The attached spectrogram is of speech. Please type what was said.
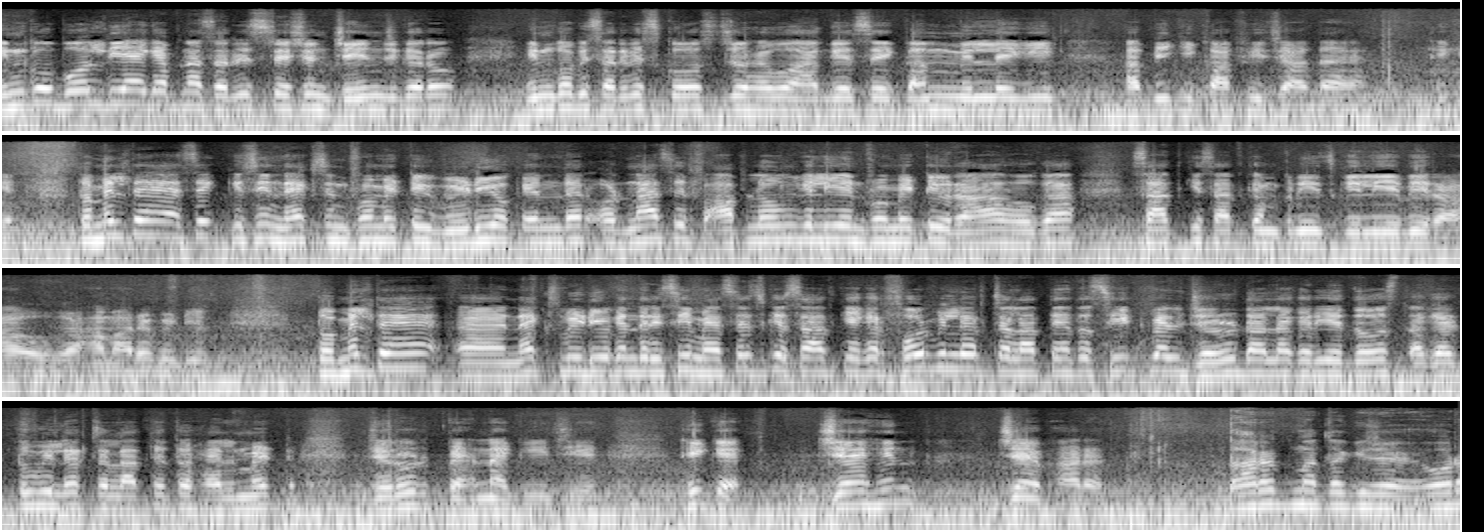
इनको बोल दिया है कि अपना सर्विस स्टेशन चेंज करो। इनको भी सर्विस कॉस्ट जो है वो आगे से कम मिलेगी। अभी की काफ़ी ज़्यादा है। ठीक है तो मिलते हैं ऐसे किसी नेक्स्ट इन्फॉर्मेटिव वीडियो के अंदर। और ना सिर्फ़ आप लोगों के लिए इन्फॉर्मेटिव रहा होगा, साथ के साथ कंपनीज़ के लिए भी रहा होगा हमारे वीडियो तो मिलते हैं नेक्स्ट वीडियो के अंदर। इसी मैसेज के साथ कि अगर फोर व्हीलर चलाते हैं तो सीट बेल्ट ज़रूर डाला करिए दोस्त अगर टू व्हीलर चलाते तो हेलमेट ज़रूर पहना कीजिए। ठीक है? जय हिंद जय भारत। भारत माता की जय। और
